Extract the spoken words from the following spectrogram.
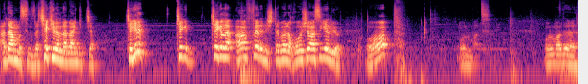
adam mısınız da çekilin la ben gideceğim. Çekilin. Çekil. Çekil la. Aferin işte böyle koşası geliyor. Hop. Olmadı. Olmadı.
